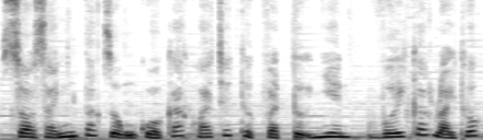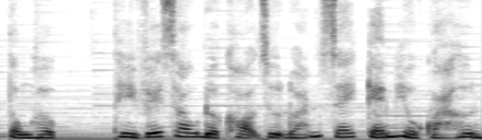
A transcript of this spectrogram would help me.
So sánh tác dụng của các hóa chất thực vật tự nhiên với các loại thuốc tổng hợp, thì vế sau được họ dự đoán sẽ kém hiệu quả hơn.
